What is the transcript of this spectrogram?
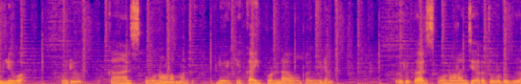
ഉലുവ. ഒരു കാൽ സ്പൂണോളം മതി. ഉലുവയ്ക്ക് കയ്പുണ്ടാവും. അപ്പോഴെങ്കിലും ഒരു കാൽ സ്പൂണോളം ചേർത്ത് കൊടുക്കുക.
